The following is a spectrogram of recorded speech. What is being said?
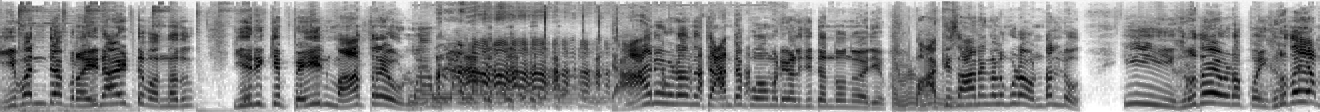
ഇവന്റെ ബ്രെയിനായിട്ട് വന്നത് എനിക്ക് പെയിൻ മാത്രമേ ഉള്ളൂ. ഞാനിവിടെ നിന്ന് സ്റ്റാൻഡപ്പ് കോമഡി കളിച്ചിട്ട് എന്തോന്ന് കാര്യം? ബാക്കി സാധനങ്ങളും കൂടെ ഉണ്ടല്ലോ. ഈ ഹൃദയം ഇവിടെ പോയി? ഹൃദയം.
